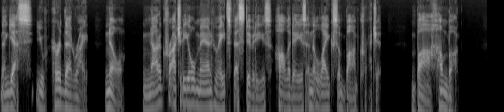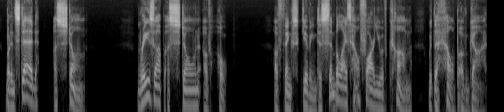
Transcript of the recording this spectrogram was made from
Now, yes, you heard that right. No, not a crotchety old man who hates festivities, holidays, and the likes of Bob Cratchit. Bah, humbug. But instead, a stone. Raise up a stone of hope, of thanksgiving to symbolize how far you have come with the help of God.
